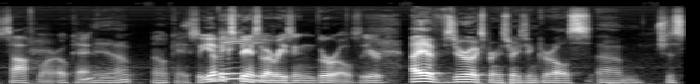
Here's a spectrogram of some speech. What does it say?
Sophomore. Okay. yeah. Okay. So you have experience about raising girls. You're I have zero experience raising girls. Um, she's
